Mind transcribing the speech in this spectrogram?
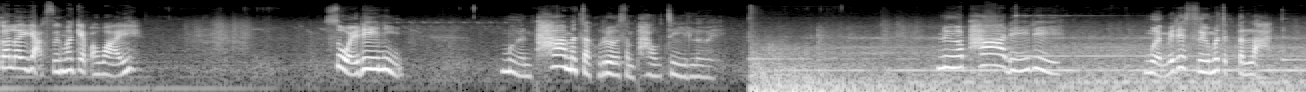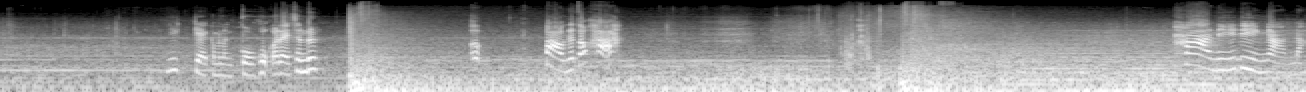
ก็เลยอยากซื้อมาเก็บเอาไว้ สวยดีนี่ เหมือนผ้ามาจากเรือสำเภาจีนเลย เนื้อผ้าดีดีๆ เหมือนไม่ได้ซื้อมาจากตลาด นี่แกกำลังโกหกอะไรฉันหรือเปล่านะเจ้าค่ะ ผ้านี้ดีงามนะ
